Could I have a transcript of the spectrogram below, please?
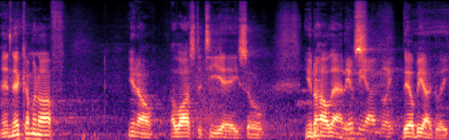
And they're coming off, you know, a loss to TA. So you know how that They'll is. be ugly. They'll be ugly.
